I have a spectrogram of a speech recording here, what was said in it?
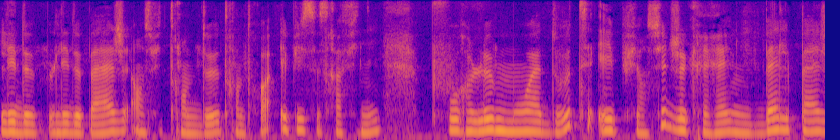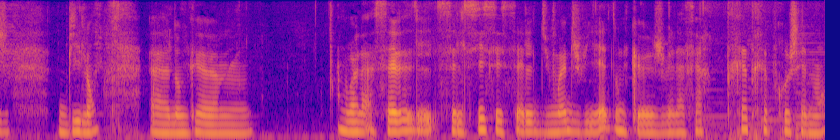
les deux, les deux pages, ensuite 32, 33, et puis ce sera fini pour le mois d'août. Et puis ensuite, je créerai une belle page bilan. Euh, donc euh, voilà, celle-ci, c'est celle du mois de juillet, donc je vais la faire très très prochainement.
